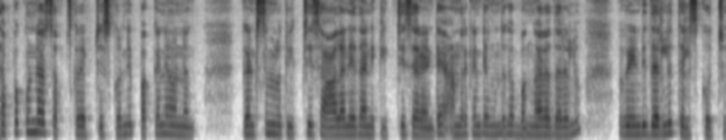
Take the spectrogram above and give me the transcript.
తప్పకుండా సబ్స్క్రైబ్ చేసుకోండి. పక్కనే ఉన్న గంట సిమ్లు క్లిక్ చేసి ఆల్ అనే దాన్ని క్లిక్ చేశారంటే అందరికంటే ముందుగా బంగార ధరలు వెండి ధరలు తెలుసుకోవచ్చు.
